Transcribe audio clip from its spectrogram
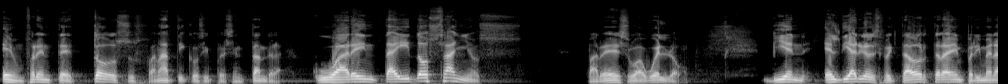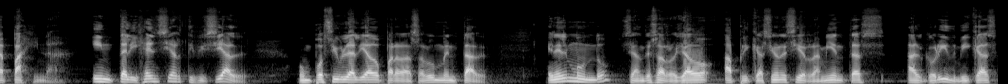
en frente de todos sus fanáticos y presentándola. 42 años. Parece su abuelo. Bien, el diario El Espectador trae en primera página inteligencia artificial un posible aliado para la salud mental. En el mundo se han desarrollado aplicaciones y herramientas algorítmicas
